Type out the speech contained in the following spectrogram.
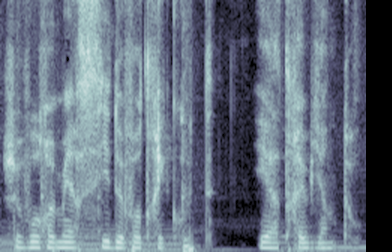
Je vous remercie de votre écoute et à très bientôt.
